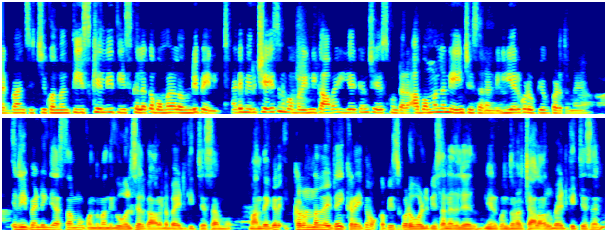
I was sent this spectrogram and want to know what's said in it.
అడ్వాన్స్ ఇచ్చి కొంతమంది తీసుకెళ్ళి తీసుకెళ్ళక బొమ్మలు అలా ఉండిపోయినాయి. అంటే మీరు చేసిన బొమ్మలు ఇన్ని కావాలి ఇయర్ కన్నా చేసుకుంటారు? ఆ బొమ్మలన్నీ ఏం చేశారండి? ఇయర్ కూడా ఉపయోగపడుతున్నాయా? రీపెయింటింగ్ చేస్తాము కొంతమందికి హోల్సేల్ కావాలంటే బయటకి ఇచ్చేసాము. మన దగ్గర ఇక్కడ ఉన్నది అయితే ఇక్కడైతే ఒక్క పీస్ కూడా ఓల్డ్ పీస్ అనేది లేదు. నేను కొంతవరకు చాలా వరకు బయటకి ఇచ్చేసాను.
